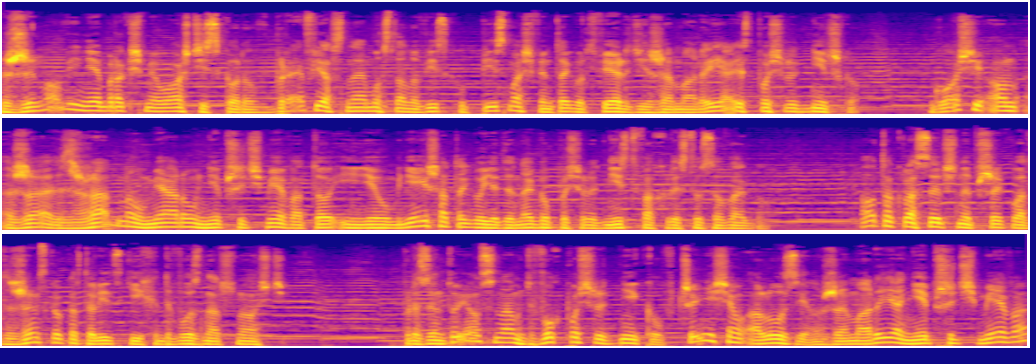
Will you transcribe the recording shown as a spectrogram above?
Rzymowi nie brak śmiałości, skoro wbrew jasnemu stanowisku Pisma Świętego twierdzi, że Maryja jest pośredniczką. Głosi on, że z żadną miarą nie przyćmiewa to i nie umniejsza tego jedynego pośrednictwa Chrystusowego. Oto klasyczny przykład rzymskokatolickich dwuznaczności. Prezentując nam dwóch pośredników, czyni się aluzję, że Maryja nie przyćmiewa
